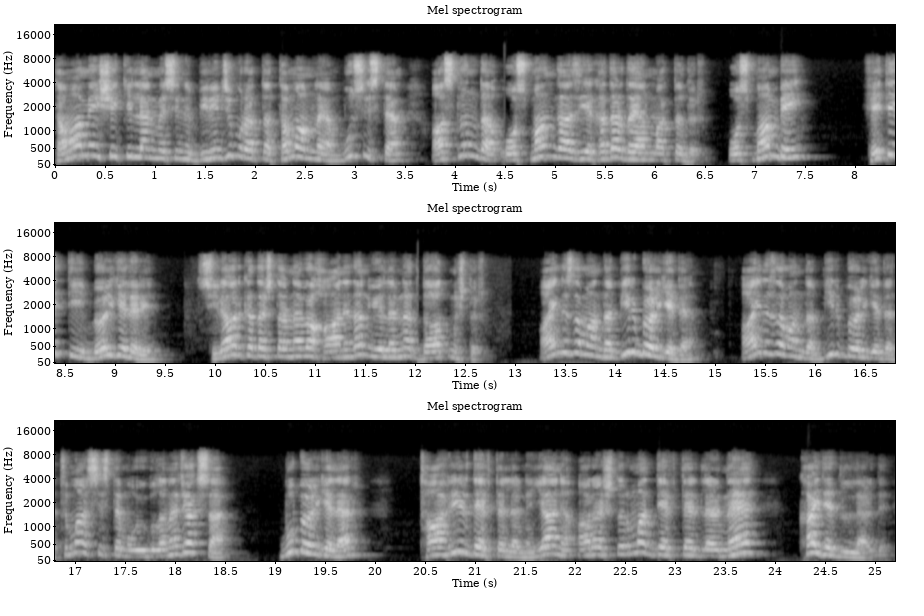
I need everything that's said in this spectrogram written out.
Tamamen şekillenmesini 1. Murat'ta tamamlayan bu sistem aslında Osman Gazi'ye kadar dayanmaktadır. Osman Bey fethettiği bölgeleri silah arkadaşlarına ve hanedan üyelerine dağıtmıştır. Aynı zamanda bir bölgede aynı zamanda bir bölgede tımar sistemi uygulanacaksa bu bölgeler tahrir defterlerine yani araştırma defterlerine kaydedilirlerdi.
